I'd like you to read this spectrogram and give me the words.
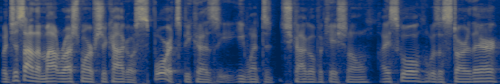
but just on the Mount Rushmore of Chicago sports because he, he went to Chicago Vocational High School, was a star there,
